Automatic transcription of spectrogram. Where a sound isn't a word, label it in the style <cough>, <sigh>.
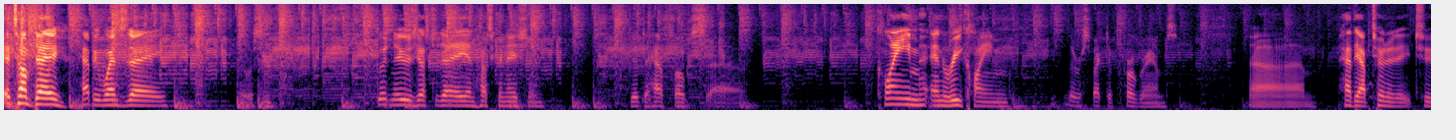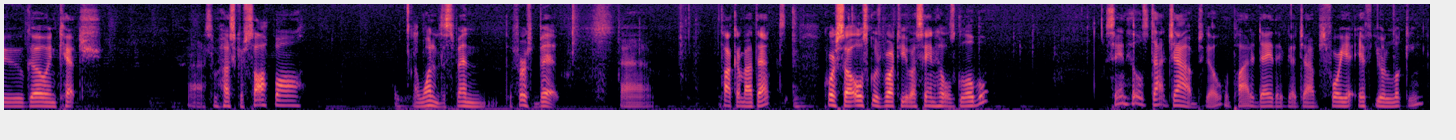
It's Hump Day. Happy Wednesday. There was some good news yesterday in Husker Nation. Good to have folks uh, claim and reclaim the respective programs. Um, had the opportunity to go and catch uh, some Husker softball. I wanted to spend the first bit uh, talking about that. Of course, uh, Old School is brought to you by Sandhills Global. Sandhills.jobs. Go apply today. They've got jobs for you if you're looking.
